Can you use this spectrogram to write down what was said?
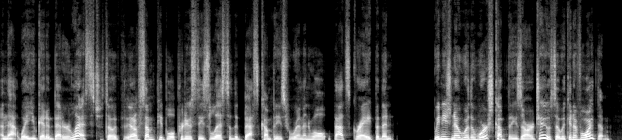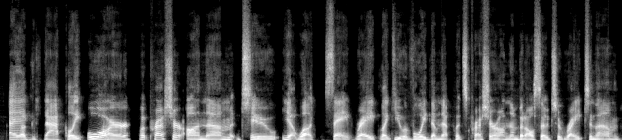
And that way you get a better list. So, if, you know, some people produce these lists of the best companies for women. Well, that's great. But then we need to know where the worst companies are too, so we can avoid them. Exactly. Or put pressure on them to, yeah, well, same, right? Like you avoid them, that puts pressure on them, but also to write to them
